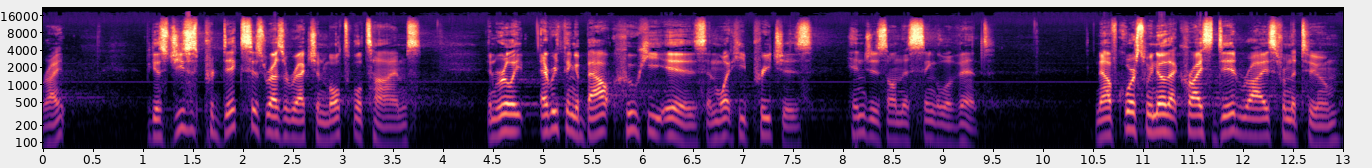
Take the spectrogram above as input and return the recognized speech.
right? Because Jesus predicts his resurrection multiple times, and really everything about who he is and what he preaches hinges on this single event. Now, of course, we know that Christ did rise from the tomb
